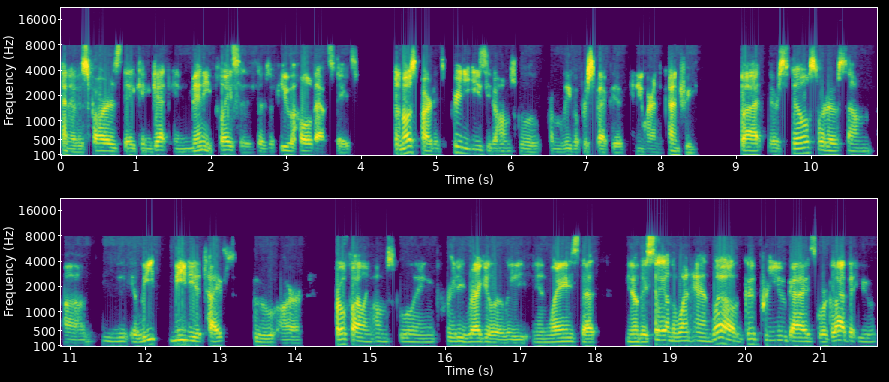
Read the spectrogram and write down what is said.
kind of as far as they can get in many places, there's a few holdout states. For the most part, it's pretty easy to homeschool from a legal perspective anywhere in the country. But there's still sort of some um, elite media types who are profiling homeschooling pretty regularly in ways that, you know, they say on the one hand, well, good for you guys. We're glad that you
